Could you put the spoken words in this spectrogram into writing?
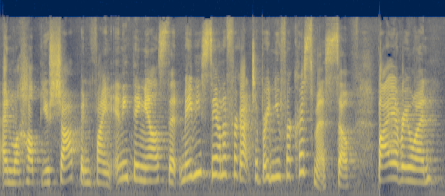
and we'll help you shop and find anything else that maybe Santa forgot to bring you for Christmas. So bye everyone.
